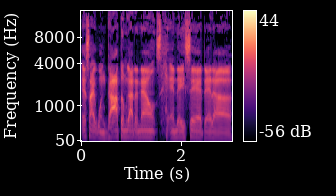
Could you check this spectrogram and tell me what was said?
it's like when Gotham got announced and they said that uh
